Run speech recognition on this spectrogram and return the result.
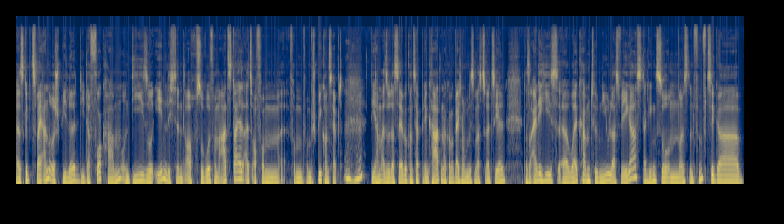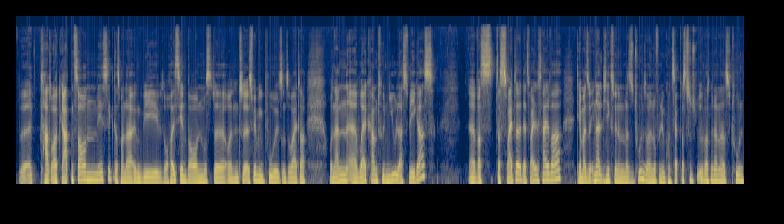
Äh, es gibt zwei andere Spiele, die davor kamen und die so ähnlich sind, auch sowohl vom Artstyle als auch vom, vom, vom Spielkonzept. Mhm. Die haben also dasselbe Konzept mit den Karten, da können wir gleich noch ein bisschen was zu erzählen. Das eine hieß äh, Welcome to New Las Vegas, da ging es so um 1950er äh, Tatort Gartenzaun mäßig, dass man da irgendwie so Häuschen bauen musste und äh, Swimmingpools und so weiter. Und dann äh, Welcome to New Las Vegas äh, was das zweite, der zweite Teil war. Die haben also inhaltlich nichts miteinander zu tun, sondern nur von dem Konzept was, zu, was miteinander zu tun.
